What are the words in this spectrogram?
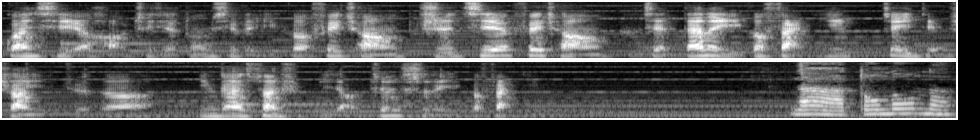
关系也好，这些东西的一个非常直接、非常简单的一个反应，这一点上也觉得应该算是比较真实的一个反应。那东东呢？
